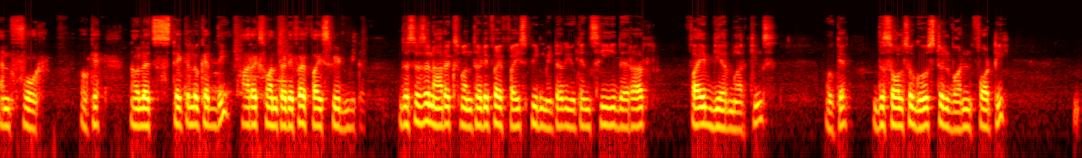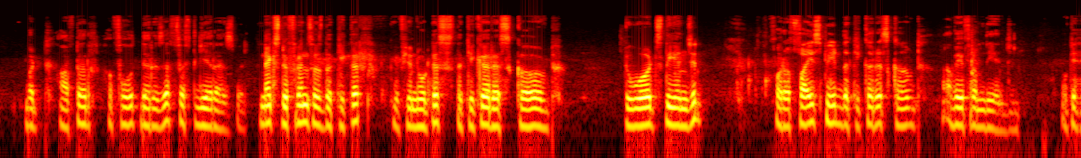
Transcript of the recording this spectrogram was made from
and 4 okay now let's take a look at the RX 135 5 speed meter. This is an RX 135 5 speed meter. You can see there are five gear markings. Okay this also goes till 140 but after a fourth there is a fifth gear as well. Next difference is the kicker. If you notice the kicker is curved towards the engine. For a 5 speed the kicker is curved away from the engine. Okay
